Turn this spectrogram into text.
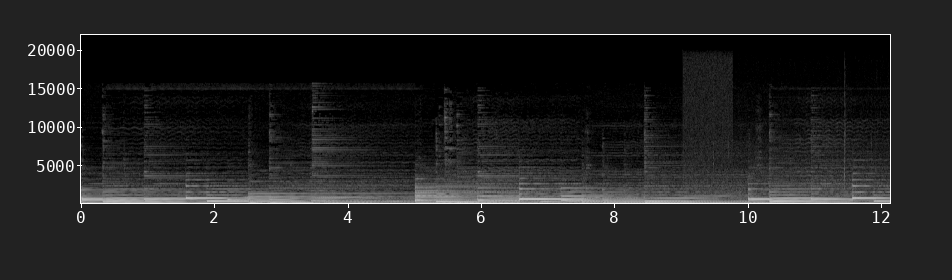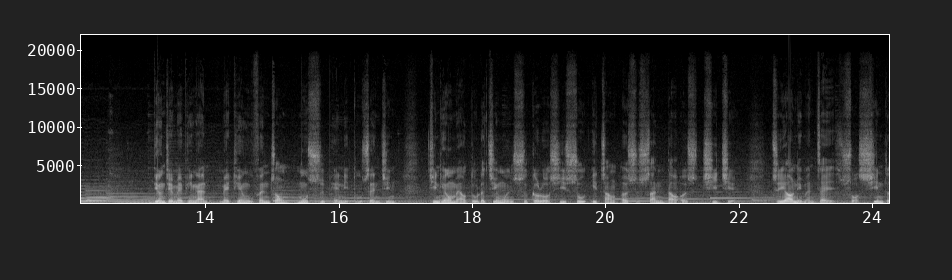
弟兄姐妹平安，每天五分钟，牧师陪你读圣经。今天我们要读的经文是《各罗西书》一章二十三到二十七节。只要你们在所信的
